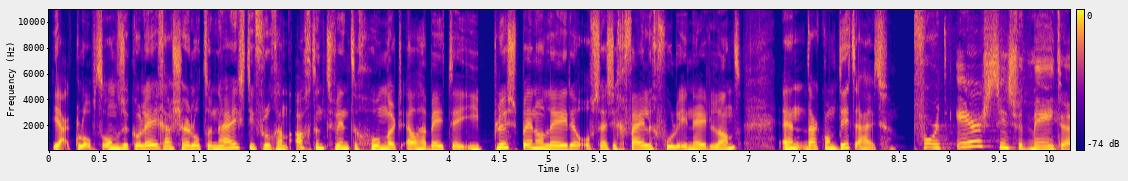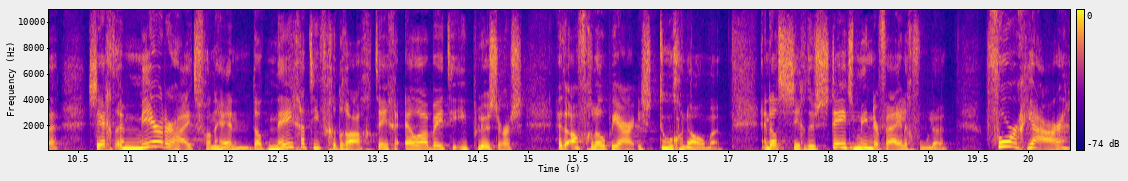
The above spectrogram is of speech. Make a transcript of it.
Ja, klopt. Onze collega Charlotte Nijs die vroeg aan 2800 LHBTI-plus-panelleden of zij zich veilig voelen in Nederland. En daar kwam dit uit. Voor het eerst sinds we het meten zegt een meerderheid van hen dat negatief gedrag tegen LHBTI-plussers het afgelopen jaar is toegenomen. En dat ze zich dus steeds minder veilig voelen. Vorig jaar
